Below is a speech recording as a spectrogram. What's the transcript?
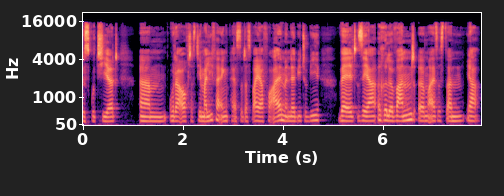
diskutiert. Ähm, oder auch das Thema Lieferengpässe, das war ja vor allem in der B2B-Welt sehr relevant, ähm, als es dann ja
